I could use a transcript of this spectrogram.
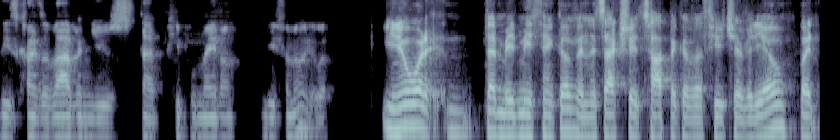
these kinds of avenues that people may not be familiar with. You know what that made me think of, and it's actually a topic of a future video. But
